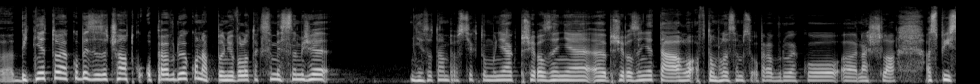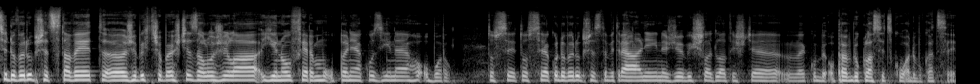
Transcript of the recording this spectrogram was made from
eh, byť mě to jakoby ze začátku opravdu jako naplňovalo, tak si myslím, že mě to tam prostě k tomu nějak přirozeně, eh, přirozeně táhlo a v tomhle jsem se opravdu jako našla. A spíš si dovedu představit, že bych třeba ještě založila jinou firmu úplně jako z jiného oboru to si, to si jako dovedu představit reálněji, než že bych šla dělat ještě eh, jakoby opravdu klasickou advokaci.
